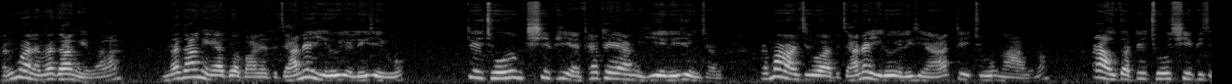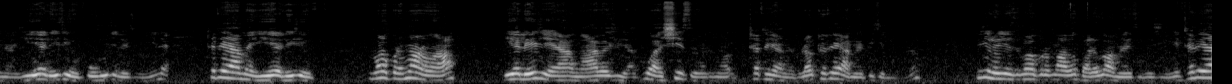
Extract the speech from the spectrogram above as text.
အခုကနံပါတ်ကငယ်ပါနံပါတ်ကငယ်ကတော့ပါတယ်တရားနဲ့ရေလို့ရဲ့လေးချိန်ကိုတေချိုးရှစ်ဖြစ်ရင်ထပ်ထည့်ရမယ်ရေလေးချိန်ကိုချပါပထမတော့ကျတို့ကကြားနဲ့ရေလို့ရေလေးချင်းကတစ်ချိုး9ပေါ့နော်အဲ့ဒါကိုတော့တစ်ချိုးရှေ့ဖြစ်နေတာရေရဲ့လေးချင်းကိုပို့လို့ကျင်နေဆိုရင်တဲ့ထက်ထက်ရမယ်ရေရဲ့လေးချင်းကျွန်တော်ပထမတော့က ရေရဲ့လေးချင်းက9ပဲရှိတာအခုက8ဆိုတော့ကျွန်တော်ထက်ထက်ရမယ်ဘယ်လောက်ထက်ထက်ရမယ်သိချင်တယ်နော်သိချင်လို့ရေကျွန်တော်ပထမဆုံးဘာလုပ်ရမလဲဆိုလို့ရှိရင်ထက်ထက်ရ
